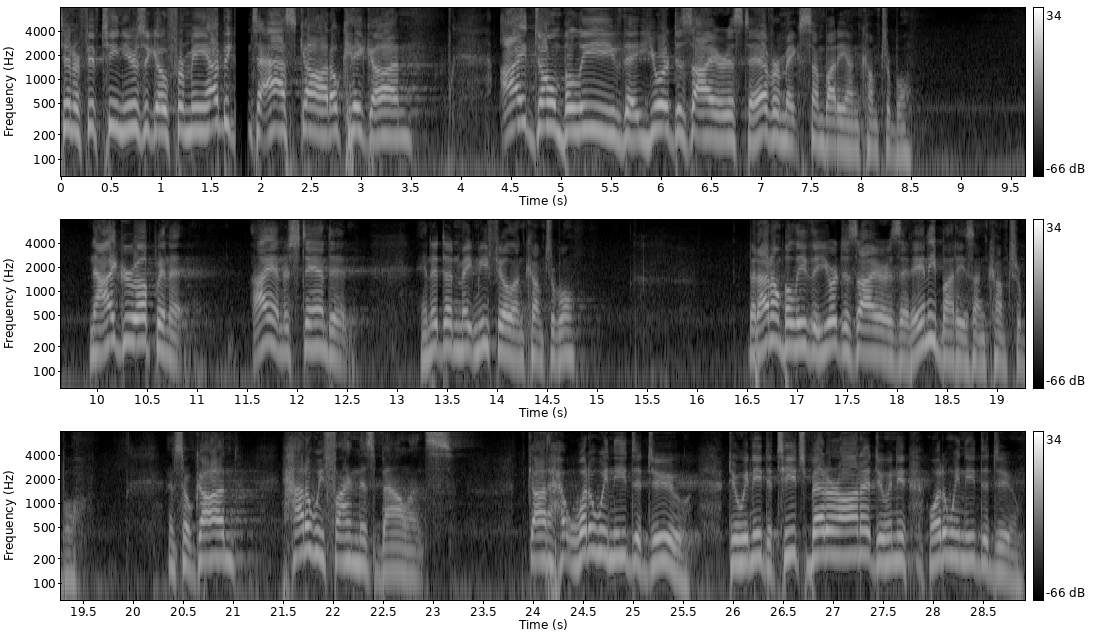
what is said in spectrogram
10 or 15 years ago for me, I began to ask God, okay, God, I don't believe that your desire is to ever make somebody uncomfortable. Now, I grew up in it, I understand it, and it doesn't make me feel uncomfortable. But I don't believe that your desire is that anybody's uncomfortable. And so, God, how do we find this balance? God, what do we need to do? Do we need to teach better on it? Do we need, what do we need to do?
